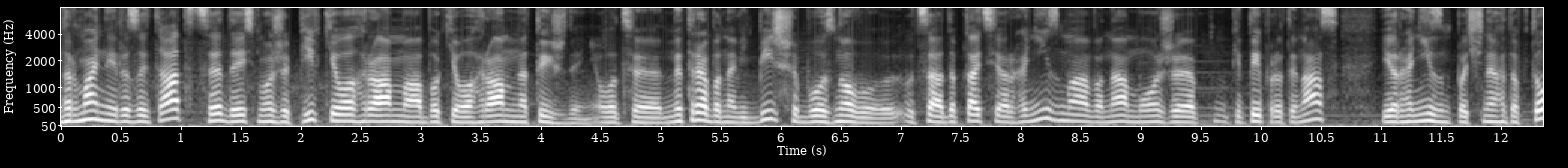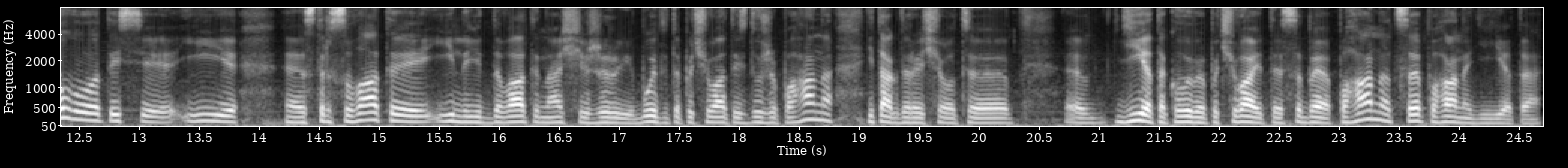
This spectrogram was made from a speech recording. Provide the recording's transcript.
Нормальний результат це десь може пів кілограма або кілограм на тиждень. От е, не треба навіть більше, бо знову ця адаптація організму вона може піти проти нас, і організм почне адаптовуватись і е, стресувати, і не віддавати наші жири. Будете почуватись дуже погано. І так, до речі, от. Е, Дієта, коли ви почуваєте себе погано, це погана дієта.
